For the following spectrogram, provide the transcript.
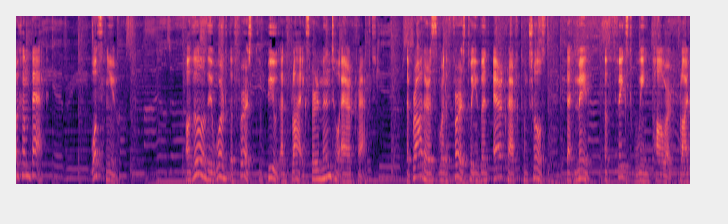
Welcome back. What's new? Although they weren't the first to build and fly experimental aircraft, the brothers were the first to invent aircraft controls that made a fixed wing powered flight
